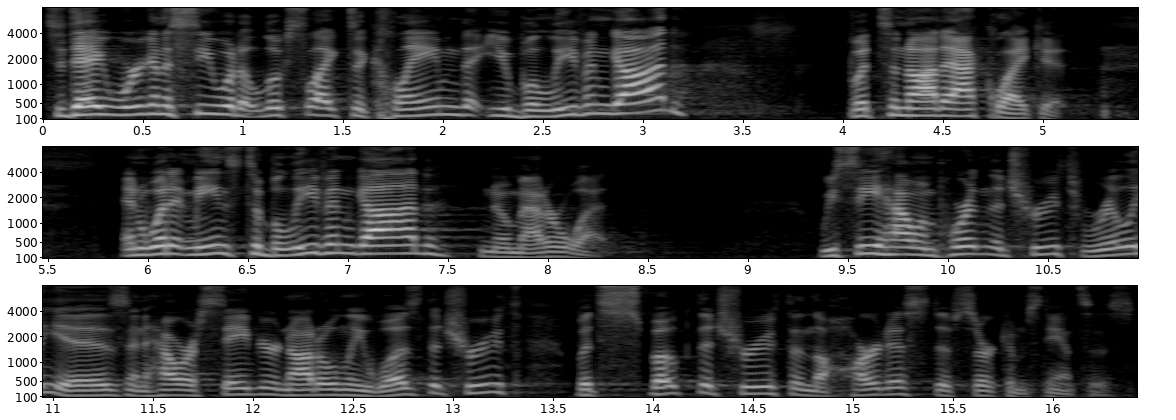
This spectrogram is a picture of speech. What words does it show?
Today, we're going to see what it looks like to claim that you believe in God, but to not act like it, and what it means to believe in God no matter what. We see how important the truth really is and how our Savior not only was the truth, but spoke the truth in the hardest of circumstances.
